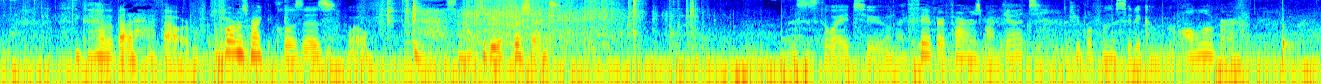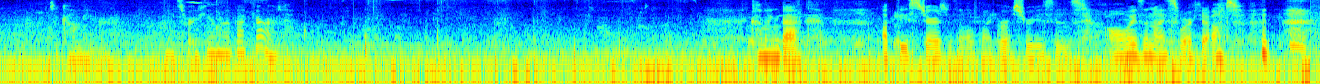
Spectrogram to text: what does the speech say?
I think I have about a half hour before the farmer's market closes. Well, So I have to be efficient. The way to my favorite farmer's market. People from the city come from all over to come here. And it's right here in my backyard. Coming back up these stairs with all of my groceries is always a nice workout.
